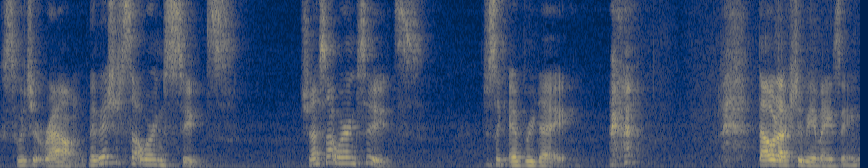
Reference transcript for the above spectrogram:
switch it around. Maybe I should start wearing suits. Should I start wearing suits? Just like every day. that would actually be amazing.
